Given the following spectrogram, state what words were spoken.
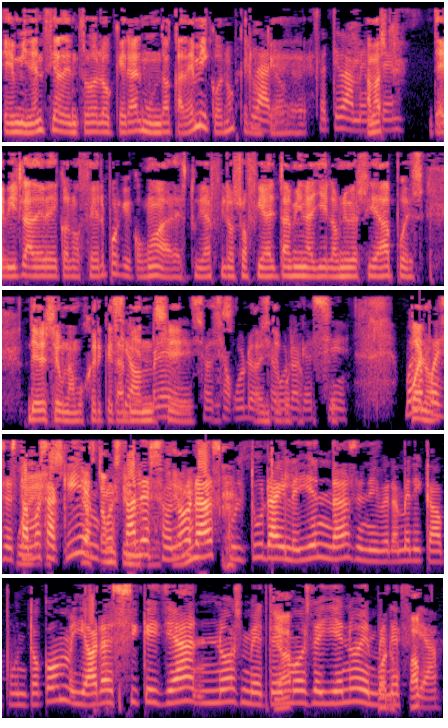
eminencia dentro de lo que era el mundo académico, ¿no? claro, efectivamente. David la debe conocer porque como al estudiar filosofía él también allí en la universidad, pues debe ser una mujer que también se... Eso seguro, seguro que sí. Bueno, pues estamos pues aquí en Postales Sonoras, Cultura y Leyendas en iberoamérica.com y ahora sí que ya nos metemos de lleno en Venecia.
